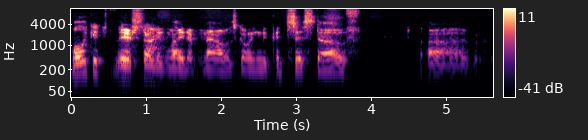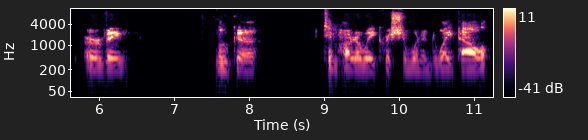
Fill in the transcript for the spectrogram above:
Well, look at their starting lineup now is going to consist of uh, Irving, Luka, Tim Hardaway, Christian Wood, and Dwight Powell.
